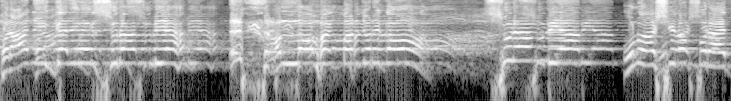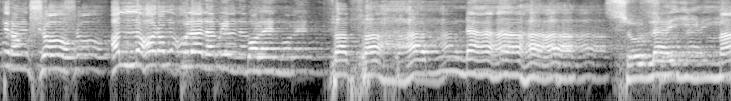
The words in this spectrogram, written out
কোরআনে কারিমের সূরা আম্বিয়া আল্লাহু আকবার জোরে কর সূরা আম্বিয়া 79 নম্বর আয়াতের অংশ। আল্লাহ রাব্বুল আলামিন বলেন ফাফাহামনা সুলাইমান।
